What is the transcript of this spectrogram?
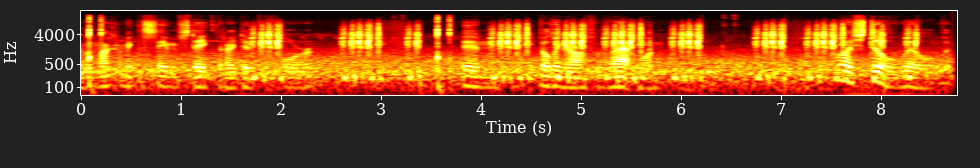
I'm not gonna make the same mistake that I did before in building off of that one. Well, I still will, but...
